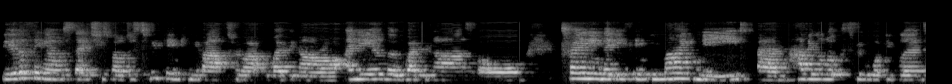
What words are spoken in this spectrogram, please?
The other thing I would say to you as well, just to be thinking about throughout the webinar or any other webinars or training that you think you might need, um, having a look through what you've learned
